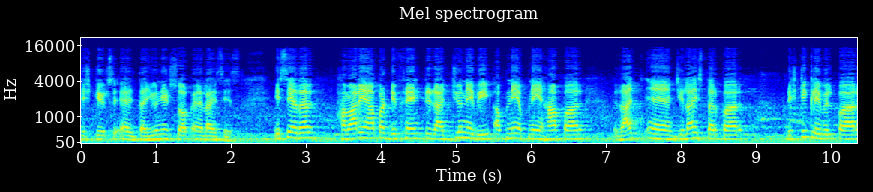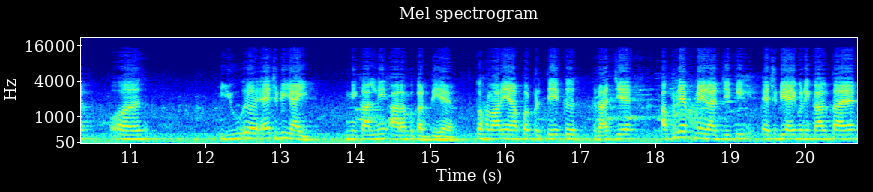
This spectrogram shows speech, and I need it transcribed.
districts as the units of analysis इससे अदर, हमारे यहाँ पर डिफरेंट राज्यों ने भी अपने अपने यहाँ पर राज्य जिला स्तर पर डिस्ट्रिक्ट लेवल पर यू एच डी आई निकालनी आरंभ कर दी है। तो हमारे यहाँ पर प्रत्येक राज्य अपने अपने राज्य की एचडीआई को निकालता है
